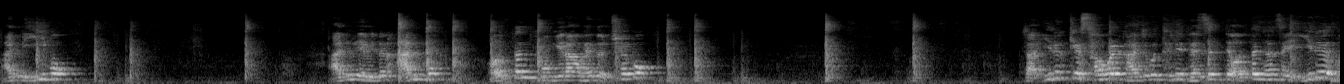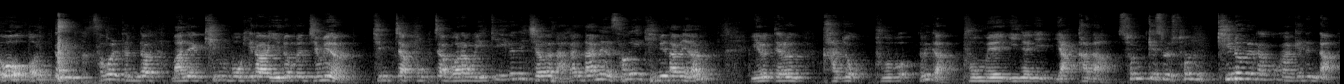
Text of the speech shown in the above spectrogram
아니면 이복 아니면 예를 들면 안복 어떤 복이라고 해도 최복 자 이렇게 성을 가지고 들이댔을 때 어떤 현상이 이래도 어떤 성을 든다. 만약 김복이라 이름을 지으면 김자 복자 뭐라고 이렇게 이름이 지어 나간다면 성이 김이다면 이럴 때는 가족 부부 그러니까 부모의 인연이 약하다. 손기술 손 기능을 갖고 가게 된다.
